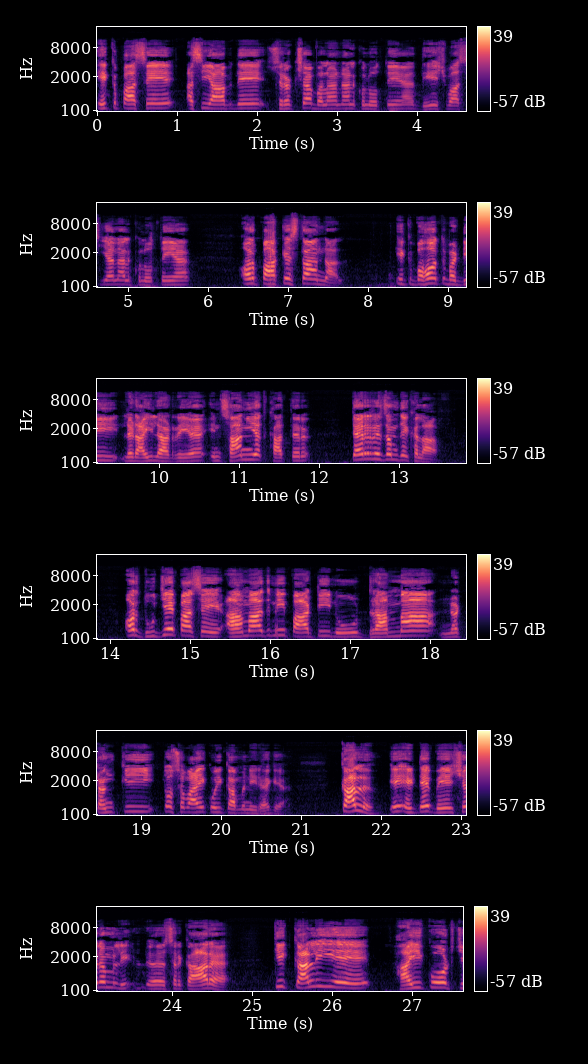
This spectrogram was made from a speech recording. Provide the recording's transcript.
ਇੱਕ ਪਾਸੇ ਅਸੀਂ ਆਪ ਦੇ ਸੁਰੱਖਿਆ ਬਲਾਂ ਨਾਲ ਖਲੋਤੇ ਆ ਦੇਸ਼ ਵਾਸੀਆਂ ਨਾਲ ਖਲੋਤੇ ਆ, ਔਰ ਪਾਕਿਸਤਾਨ ਨਾਲ ਇੱਕ ਬਹੁਤ ਵੱਡੀ ਲੜਾਈ ਲੜ ਰਹੇ ਆ। ਇਨਸਾਨੀਅਤ ਖਾਤਰ ਟੈਰਰਿਜ਼ਮ ਦੇ ਖਿਲਾਫ। ਔਰ ਦੂਜੇ ਪਾਸੇ ਆਮ ਆਦਮੀ ਪਾਰਟੀ ਨੂੰ ਡਰਾਮਾ, ਨਟੰਕੀ ਤੋਂ ਸਿਵਾਏ ਕੋਈ ਕੰਮ ਨਹੀਂ ਰਹਿ ਗਿਆ। ਕੱਲ ਇਹ ਐਡੇ ਬੇਸ਼ਰਮ ਲੀ- ਸਰਕਾਰ ਹੈ ਕਿ ਕੱਲ ਹੀ ਇਹ ਹਾਈ ਕੋਰਟ 'ਚ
